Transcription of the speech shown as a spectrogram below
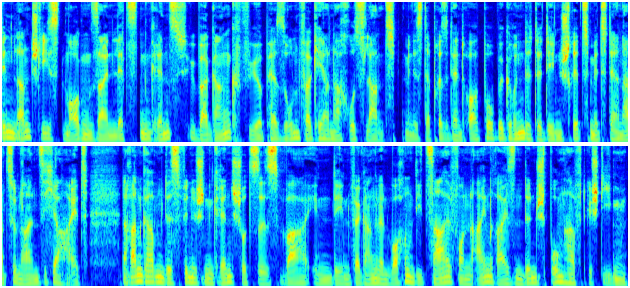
Finnland schließt morgen seinen letzten Grenzübergang für Personenverkehr nach Russland. Ministerpräsident Orpo begründete den Schritt mit der nationalen Sicherheit. Nach Angaben des finnischen Grenzschutzes war in den vergangenen Wochen die Zahl von Einreisenden sprunghaft gestiegen.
